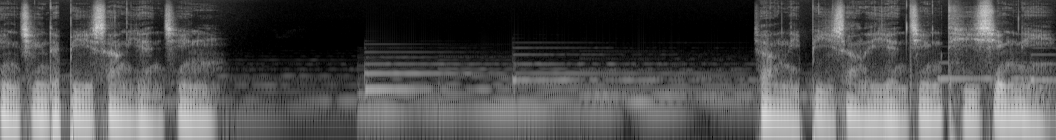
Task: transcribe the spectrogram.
轻轻的闭上眼睛，让你闭上的眼睛提醒你，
